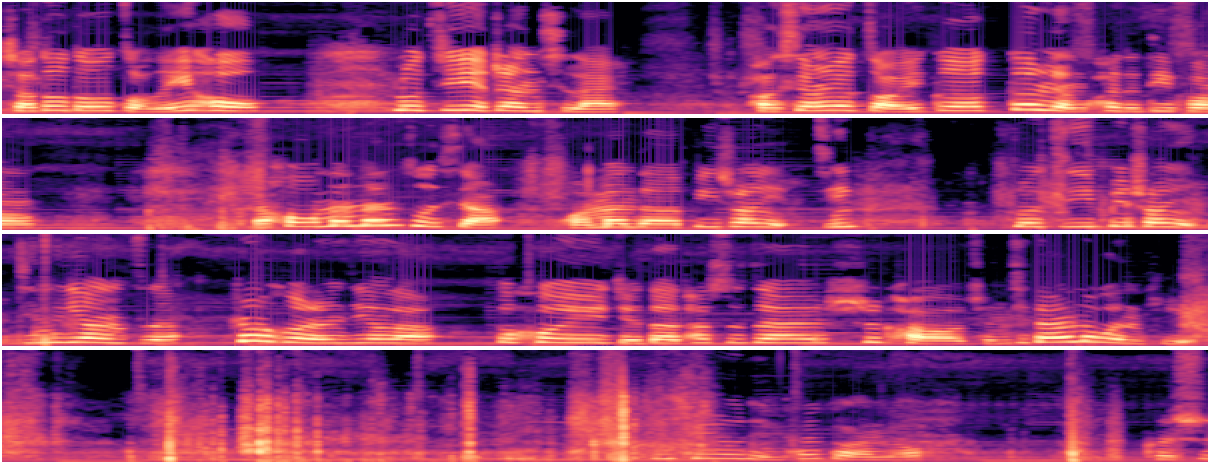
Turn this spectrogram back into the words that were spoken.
小豆豆走了以后，洛基也站起来，好像要找一个更凉快的地方，然后慢慢坐下，缓慢的闭上眼睛。洛基闭上眼睛的样子，任何人见了都会觉得他是在思考成绩单的问题。今天有点太短了，可是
